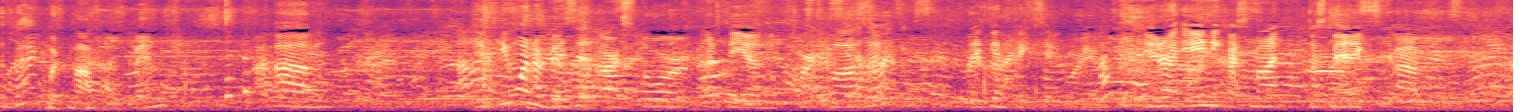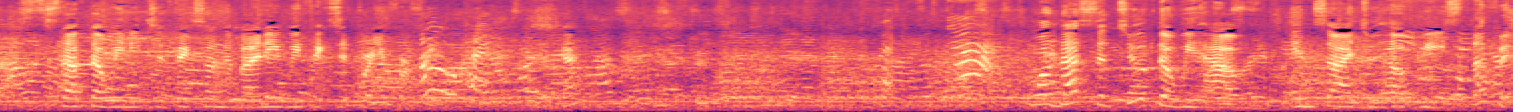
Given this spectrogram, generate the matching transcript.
the back would pop open. Um, if you want to visit our store at the Park Plaza, they can fix it for you. You know, any cosmet cosmetic um, stuff that we need to fix on the bunny, we fix it for you for free. Okay? Well, that's the tube that we have inside to help me stuff it.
